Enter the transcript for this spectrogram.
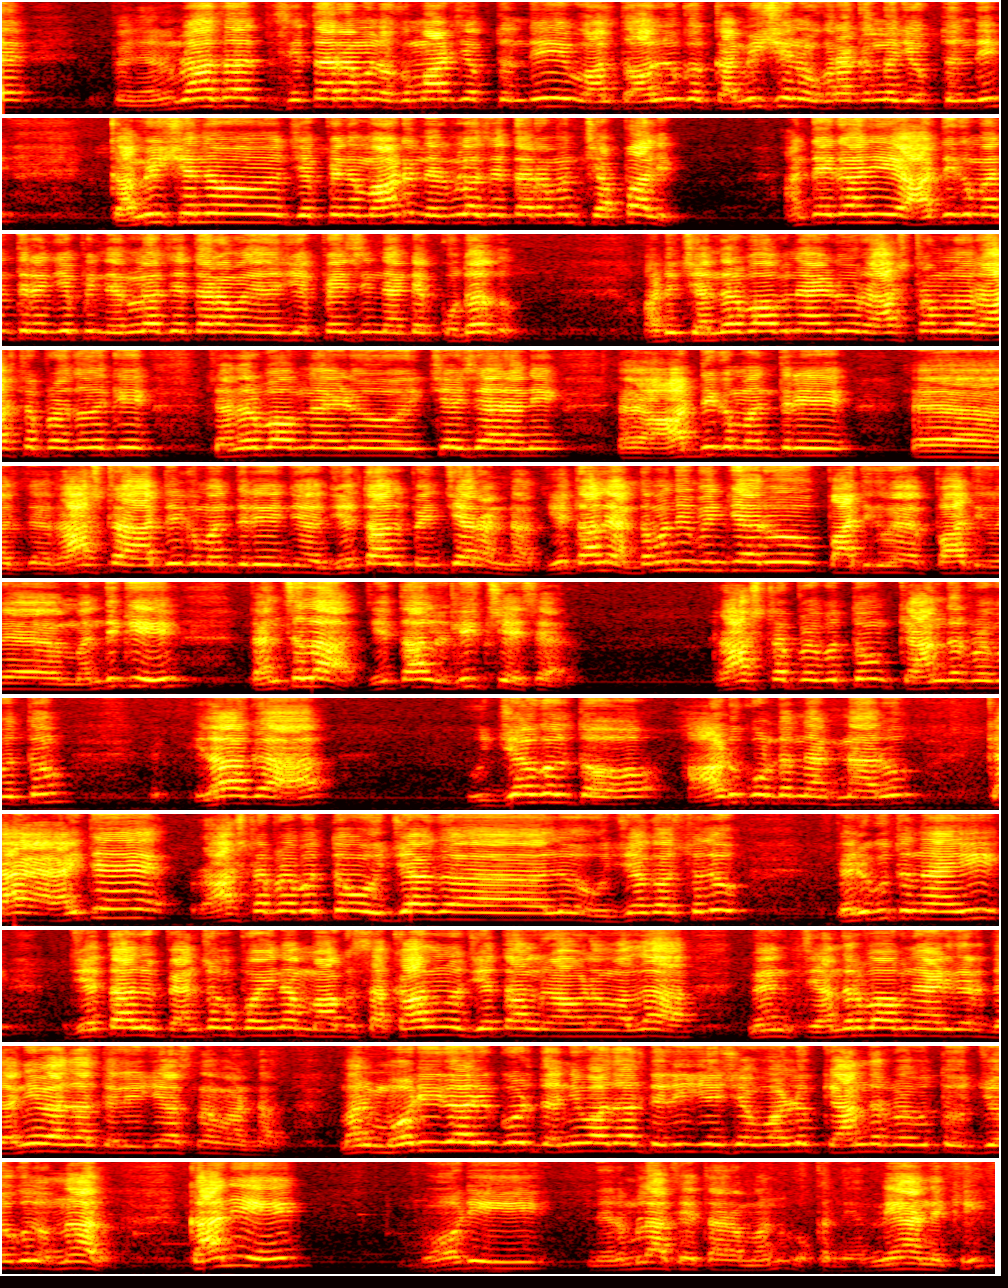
నిర్మలా సీతారామన్ ఒక మాట చెప్తుంది వాళ్ళ తాలూకా కమిషన్ ఒక రకంగా చెప్తుంది. కమిషన్ చెప్పిన మాట నిర్మలా సీతారామన్ చెప్పాలి. అంతేగాని ఆర్థిక మంత్రి అని చెప్పి నిర్మలా సీతారామన్ ఏదో చెప్పేసింది అంటే కుదరదు. అటు చంద్రబాబు నాయుడు రాష్ట్రంలో రాష్ట్ర ప్రజలకి చంద్రబాబు నాయుడు ఇచ్చేశారని ఆర్థిక మంత్రి రాష్ట్ర ఆర్థిక మంత్రి జీతాలు పెంచారన్నారు. జీతాలు ఎంతమందికి పెంచారు? పాతిక పాతిక మందికి పెంచలా జీతాలు రిలీజ్ చేశారు. రాష్ట్ర ప్రభుత్వం కేంద్ర ప్రభుత్వం ఇలాగా ఉద్యోగులతో ఆడుకుంటుంది అంటున్నారు. కా- అయితే రాష్ట్ర ప్రభుత్వం ఉద్యోగాలు ఉద్యోగస్తులు పెరుగుతున్నాయి జీతాలు పెంచకపోయినా మాకు సకాలంలో జీతాలు రావడం వల్ల మేము చంద్రబాబు నాయుడు గారికి ధన్యవాదాలు తెలియజేస్తున్నాం అంటారు మరి మోడీ గారికి కూడా ధన్యవాదాలు తెలియజేసే వాళ్ళు కేంద్ర ప్రభుత్వ ఉద్యోగులు ఉన్నారు. కానీ మోడీ నిర్మలా సీతారామన్ ఒక నిర్ణయానికి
